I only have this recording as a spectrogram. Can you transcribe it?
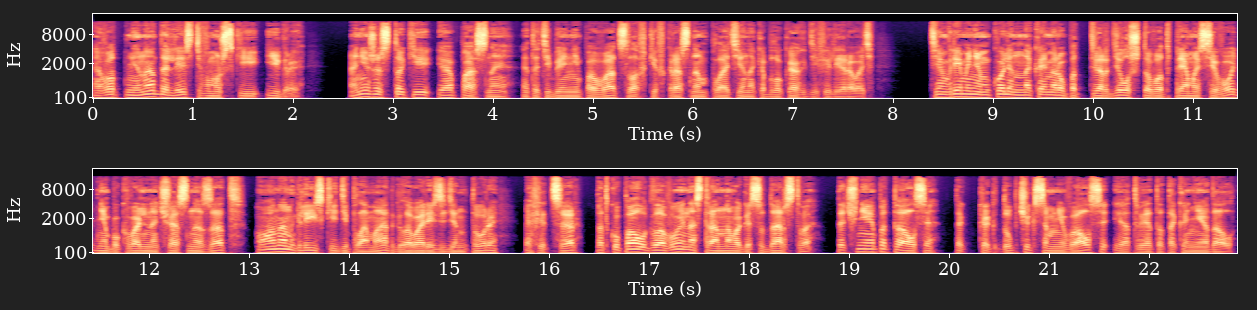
А вот не надо лезть в мужские игры. Они жестокие и опасные. Это тебе не по Вацлавке в красном платье на каблуках дефилировать. Тем временем Колин на камеру подтвердил, что вот прямо сегодня, буквально час назад, он английский дипломат, глава резидентуры, офицер, подкупал главу иностранного государства. Точнее, пытался, так как Дубчик сомневался и ответа так и не дал.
